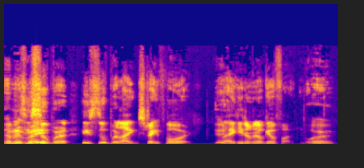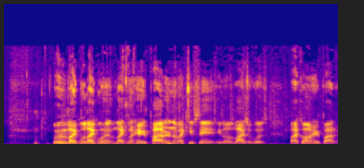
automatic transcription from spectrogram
Him he's Ray- super. He's super like straightforward. Yeah. Like he don't, really don't give a fuck. Word. When, like like when like when Harry Potter and them, I keep saying you know Elijah Woods, but I call him Harry Potter.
